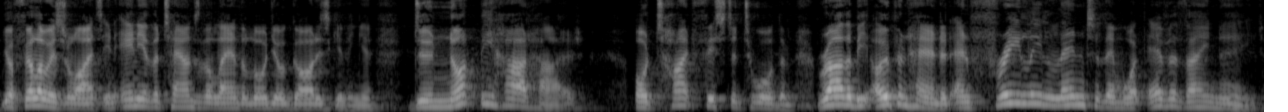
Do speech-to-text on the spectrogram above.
your fellow Israelites in any of the towns of the land the Lord your God is giving you, do not be hard hearted or tight fisted toward them. Rather, be open handed and freely lend to them whatever they need.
